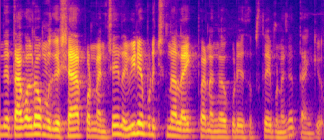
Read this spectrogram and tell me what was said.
இந்த தகவல் தான் உங்களுக்கு ஷேர் பண்ண இந்த வீடியோ பிடிச்சிருந்தா லைக் பண்ணுங்கள் கூடிய சப்ஸ்கிரைப் பண்ணுங்கள் தேங்க்யூ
